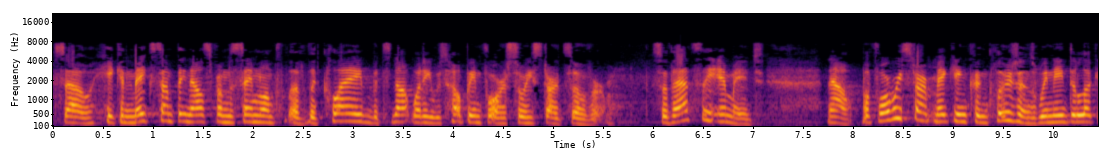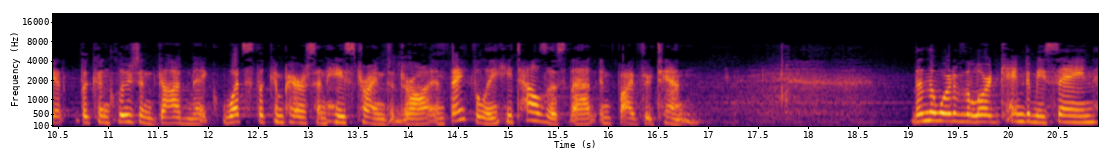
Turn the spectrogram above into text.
So he can make something else from the same lump of the clay, but it's not what he was hoping for, so he starts over. So that's the image. Now, before we start making conclusions, we need to look at the conclusion God make. What's the comparison he's trying to draw? And thankfully, he tells us that in 5 through 10. Then the word of the Lord came to me saying,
